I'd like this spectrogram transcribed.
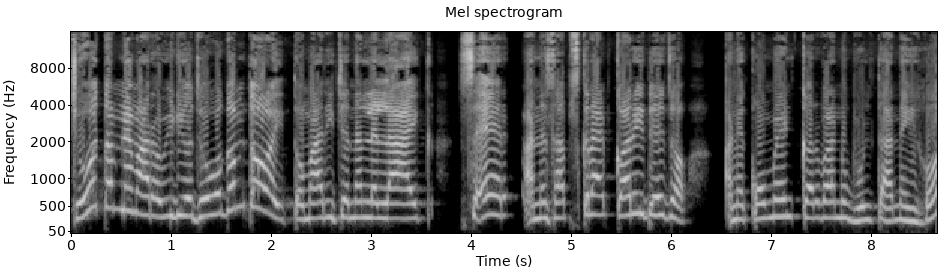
જો તમને મારો વીડિયો જોવો ગમતો હોય, તો મારી ચેનલને લાઈક શેર અને સબસ્ક્રાઇબ કરી દેજો અને કોમેન્ટ કરવાનું ભૂલતા નહીં હો.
